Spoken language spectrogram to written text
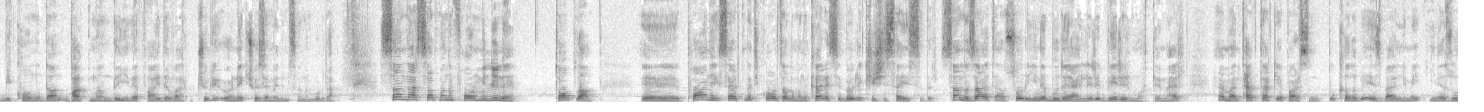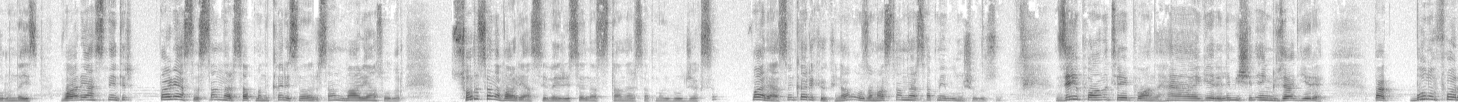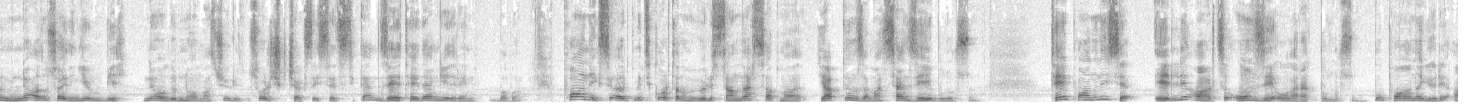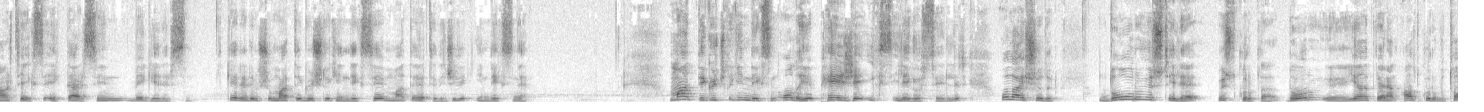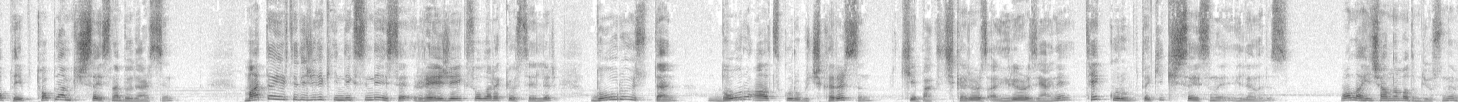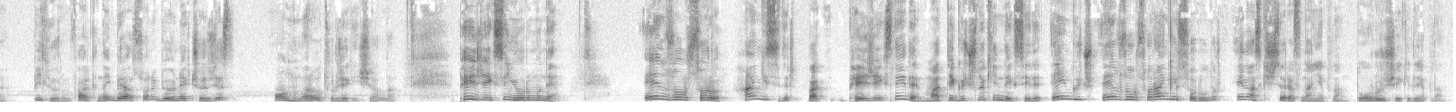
bir konudan bakmanda yine fayda var. Çünkü örnek çözemedim sana burada. Standart sapmanın formülü ne? Toplam e, puan eksi aritmetik ortalamanın karesi bölü kişi sayısıdır. Sana zaten soru yine bu değerleri verir muhtemel. Hemen tak tak yaparsın. Bu kalıbı ezberlemek yine zorundayız. Varyans nedir? Varyans da standart sapmanın karesini alırsan varyans olur. Soru sana varyansı verirse nasıl standart sapmayı bulacaksın? Varyansın karekökünü al. O zaman standart sapmayı bulmuş olursun. Z puanı T puanı. Ha, gelelim işin en güzel yeri. Bak bunun formülünü adın söylediğin gibi bil. Ne olur ne olmaz. Çünkü soru çıkacaksa istatistikten ZT'den gelir en baba. Puan eksi aritmetik ortalama bölü standart sapma yaptığın zaman sen Z'yi bulursun. T puanını ise 50 artı 10Z olarak bulursun. Bu puana göre artı eksi eklersin ve gelirsin. Gelelim şu madde güçlük indeksi, madde ertelicilik indeksine. Madde güçlük indeksin olayı PJX ile gösterilir. Olay şudur. Doğru üst ile üst grupla doğru e, yanıt veren alt grubu toplayıp toplam kişi sayısına bölersin. Madde ayırt edicilik indeksinde ise RJX olarak gösterilir. Doğru üstten doğru alt grubu çıkarırsın ki bak çıkarıyoruz ayırıyoruz yani tek gruptaki kişi sayısını ele alırız. Vallahi hiç anlamadım diyorsun değil mi? Biliyorum farkındayım. Biraz sonra bir örnek çözeceğiz. 10 numara oturacak inşallah. PJX'in yorumu ne? En zor soru hangisidir? Bak PJX neydi? Madde güçlük indeksiydi. En güç, en zor soru hangi soru olur? En az kişi tarafından yapılan, doğru şekilde yapılan.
